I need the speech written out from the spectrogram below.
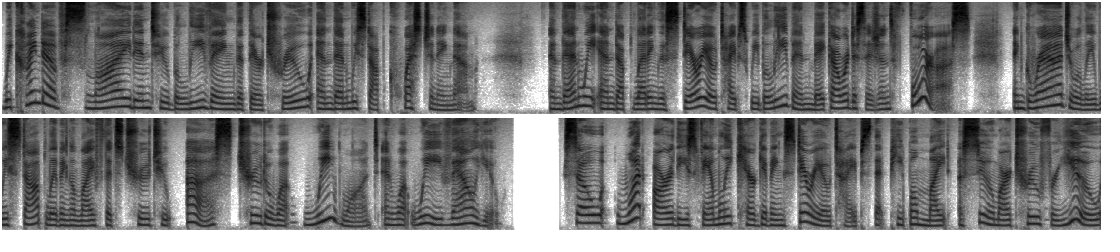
We kind of slide into believing that they're true and then we stop questioning them. And then we end up letting the stereotypes we believe in make our decisions for us. And gradually, we stop living a life that's true to us, true to what we want and what we value. So, what are these family caregiving stereotypes that people might assume are true for you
